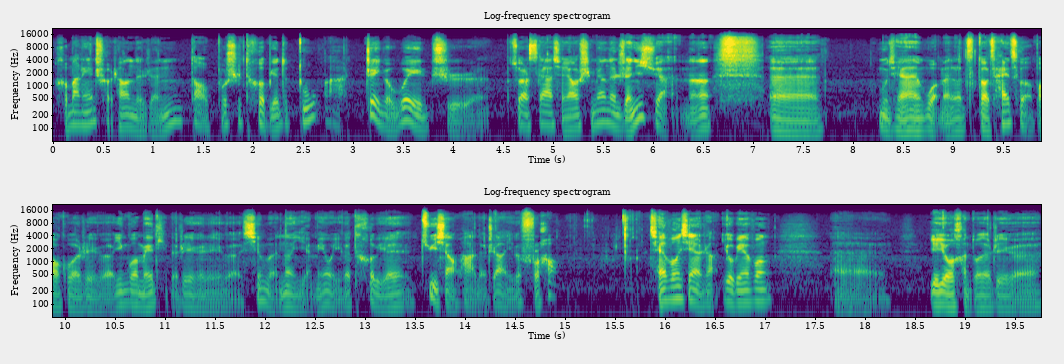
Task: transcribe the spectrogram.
和曼联扯上的人倒不是特别的多啊。这个位置，索尔斯亚想要什么样的人选呢？呃。目前我们的猜测，包括这个英国媒体的这个这个新闻呢，也没有一个特别具象化的这样一个符号。前锋线上，右边锋，呃，也有很多的这个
